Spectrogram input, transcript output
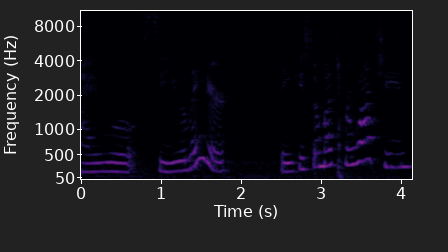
I will see you later. Thank you so much for watching.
